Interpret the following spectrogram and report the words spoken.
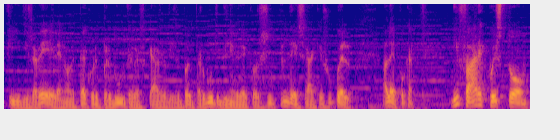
figli di Israele, no? le pecore perdute, le case di Israele perdute, bisogna vedere cosa si intendesse anche su quello all'epoca, di fare questo,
